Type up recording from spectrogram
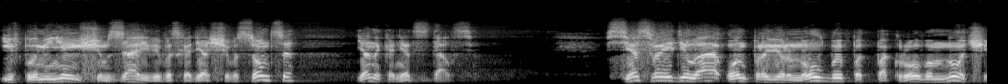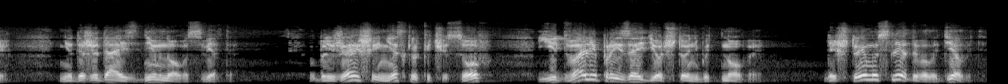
И в пламенеющем зареве восходящего солнца я, наконец, сдался. Все свои дела он провернул бы под покровом ночи, не дожидаясь дневного света. В ближайшие несколько часов едва ли произойдет что-нибудь новое. Да и что ему следовало делать?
